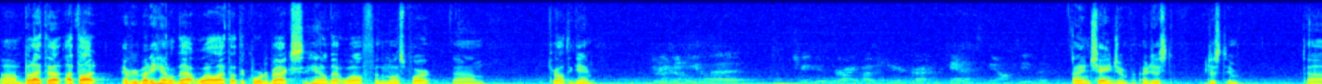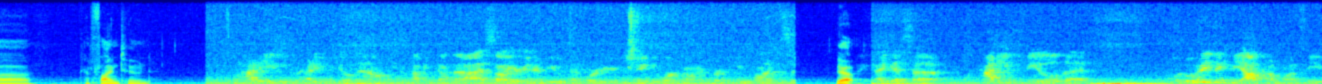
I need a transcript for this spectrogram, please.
um, but I thought, I thought everybody handled that well. I thought the quarterbacks handled that well for the most part um, throughout the game. I didn't change them. I just, just uh, fine tuned. How do you, how do you feel now having done that? I saw your interview with where you you worked on it for a few months. Yeah. I guess, uh, how do you feel that, what do you think the outcome was? You,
